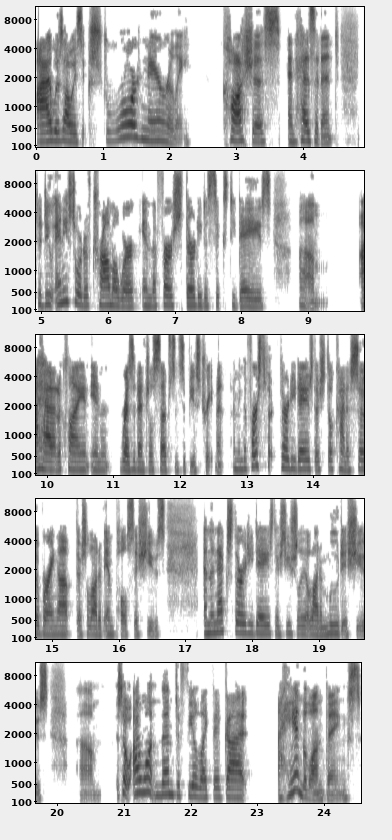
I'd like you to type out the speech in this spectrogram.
i was always extraordinarily cautious and hesitant to do any sort of trauma work in the first 30 to 60 days um, i had a client in residential substance abuse treatment. I mean the first 30 days they're still kind of sobering up there's a lot of impulse issues and the next 30 days there's usually a lot of mood issues um, so i want them to feel like they've got a handle on things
